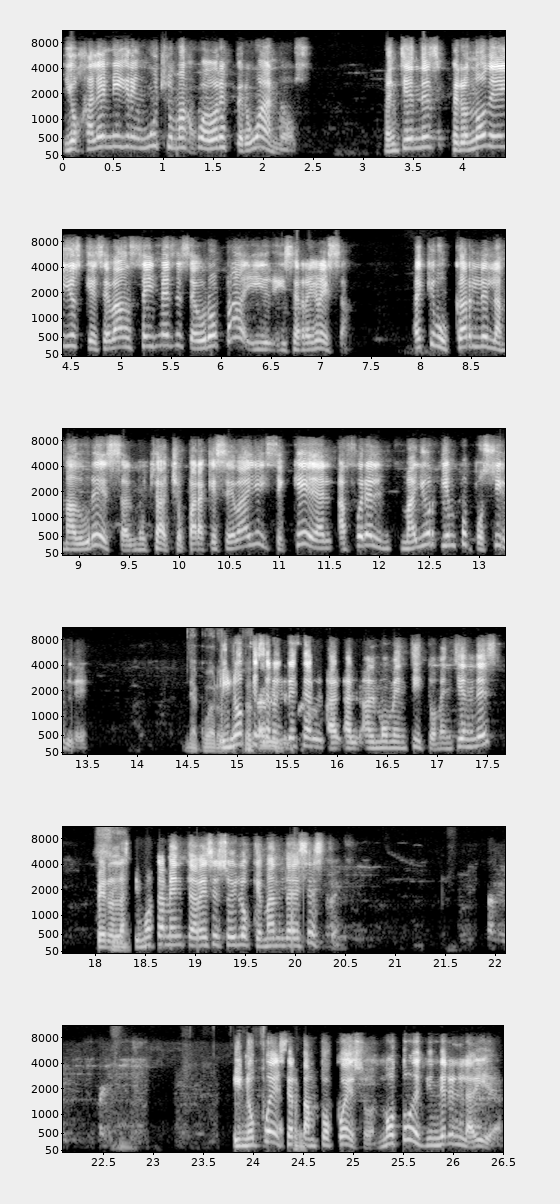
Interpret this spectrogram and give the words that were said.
Y ojalá emigren muchos más jugadores peruanos. ¿Me entiendes? Pero no de ellos que se van seis meses a Europa y, se regresan. Hay que buscarle la madurez al muchacho para que se vaya y se quede afuera el mayor tiempo posible. De acuerdo. Y no que se regrese al, momentito, ¿me entiendes? Pero lastimosamente a veces hoy lo que manda es esto. Y no puede ser tampoco eso. No todo es dinero en la vida.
